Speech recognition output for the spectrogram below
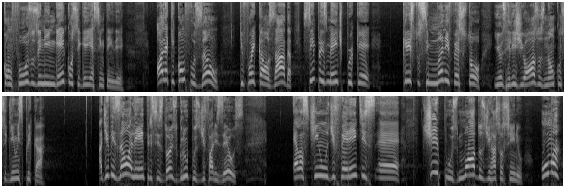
confusos e ninguém conseguiria se entender. Olha que confusão que foi causada simplesmente porque Cristo se manifestou e os religiosos não conseguiam explicar. A divisão ali entre esses dois grupos de fariseus, elas tinham diferentes é, tipos, modos de raciocínio. Uma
